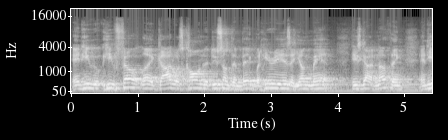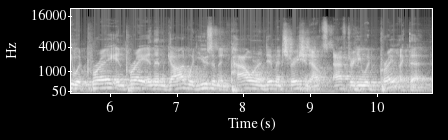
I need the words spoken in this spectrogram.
and he, he felt like God was calling him to do something big, but here he is, a young man. He's got nothing. And he would pray and pray, and then God would use him in power and demonstration after he would pray like that.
